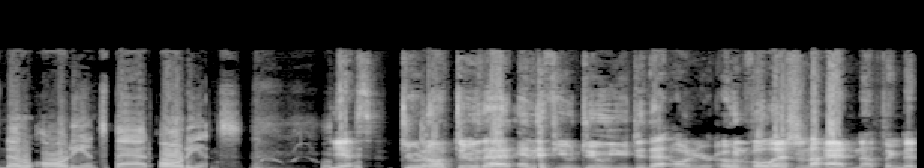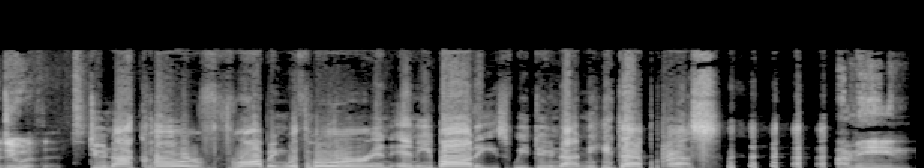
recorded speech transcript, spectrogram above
No audience, bad audience. yes, do not do that. And if you do, you did that on your own volition. I had nothing to do with it. Do not carve throbbing with horror in any bodies. We do not need that press. I mean,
